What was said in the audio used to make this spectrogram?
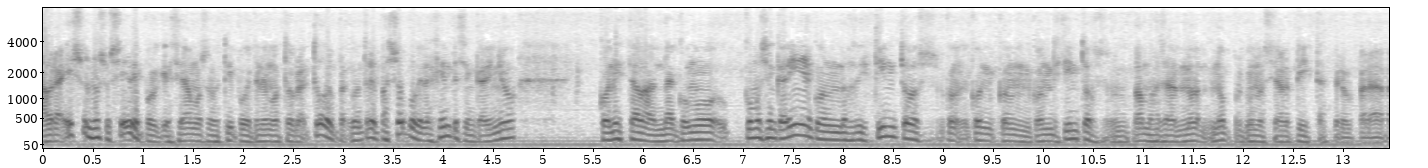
Ahora, eso no sucede porque seamos unos tipos que tenemos todo, todo el contrario, pasó porque la gente se encariñó con esta banda, como, como se encariña con los distintos, con, con, con, distintos, vamos allá, no, no porque uno sea artista, pero para,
